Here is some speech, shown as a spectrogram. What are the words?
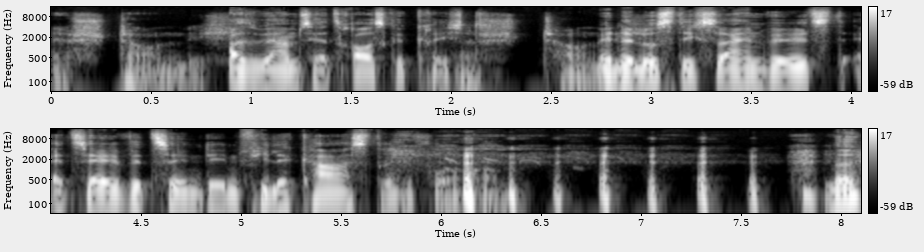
Erstaunlich. Also wir haben es jetzt rausgekriegt. Erstaunlich. Wenn du lustig sein willst, erzähl Witze, in denen viele Ks drin vorkommen. ne?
